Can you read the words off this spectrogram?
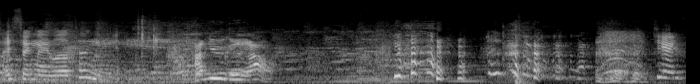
I stuck my little tongue in it. How do you get it out? Cheers.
